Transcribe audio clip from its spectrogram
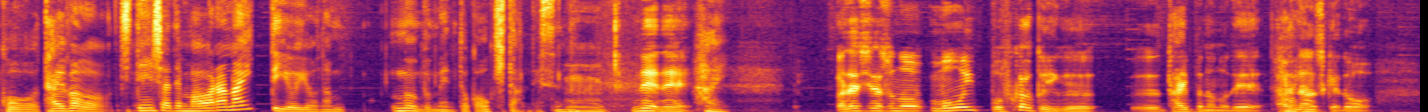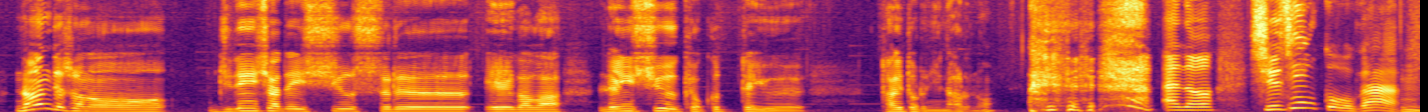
こう台湾を自転車で回らないっていうようなムーブメントが起きたんですね。うん。ねえねえ。はい、私はそのもう一歩深くいくうタイプなのであれなんですけど、なんでその自転車で一周する映画が練習曲っていうタイトルになるの？あの主人公がうん。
